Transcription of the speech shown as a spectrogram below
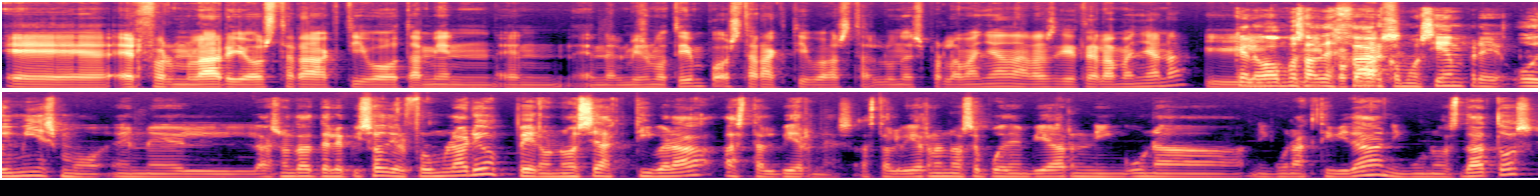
Eh, el formulario estará activo también en, el mismo tiempo, estará activo hasta el lunes por la mañana a las 10 de la mañana. Y, que lo vamos a dejar, como siempre, hoy mismo en las notas del episodio, el formulario, pero no se activará hasta el viernes. Hasta el viernes no se puede enviar ninguna, ninguna actividad, ningunos datos.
